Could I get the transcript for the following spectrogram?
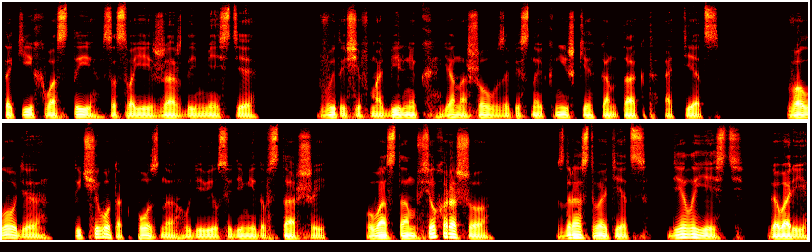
такие хвосты со своей жаждой мести. Вытащив мобильник, я нашел в записной книжке контакт «Отец». «Володя, ты чего так поздно?» — удивился Демидов-старший. «У вас там все хорошо?» «Здравствуй, отец. Дело есть. Говори».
